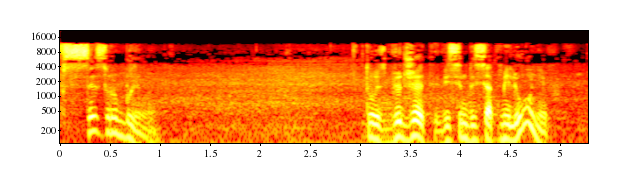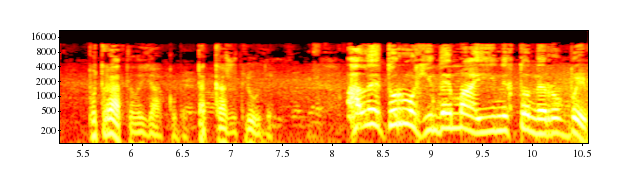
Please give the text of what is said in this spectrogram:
все зробили. Тобто бюджет 80 мільйонів потратили якоби, так кажуть люди. Але дороги немає, її ніхто не робив.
